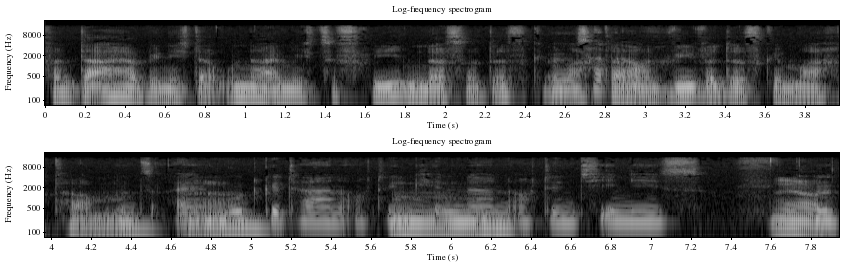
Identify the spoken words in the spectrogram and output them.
von daher bin ich da unheimlich zufrieden, dass wir das gemacht haben und wie wir das gemacht haben. Uns allen ja. gut getan, auch den mhm. Kindern, auch den Teenies. Ja.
